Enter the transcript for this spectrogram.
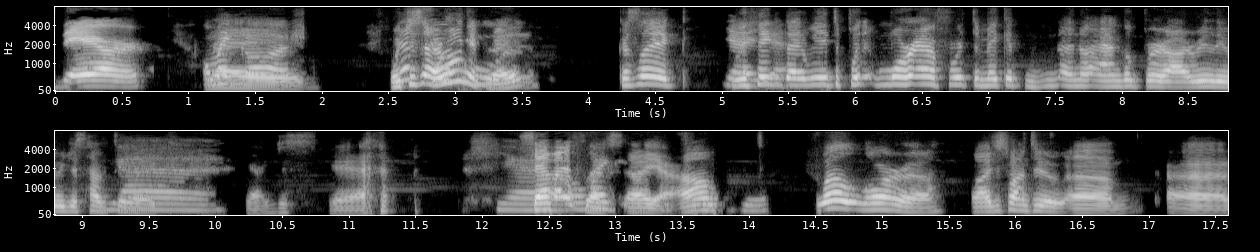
there. Oh my gosh. Which That's is so ironic, right? Because, like, we think yeah. that we need to put more effort to make it ano, angle per hour. Really, we just have to, like, Yeah. yeah, just, yeah. Yeah. Semi Oh gosh, yeah. Um. Well, Laura, well, I just wanted to um, uh,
